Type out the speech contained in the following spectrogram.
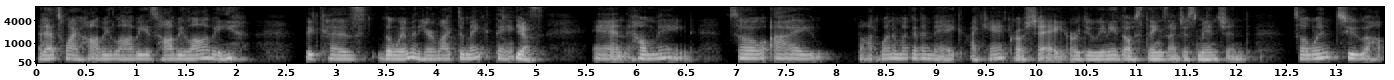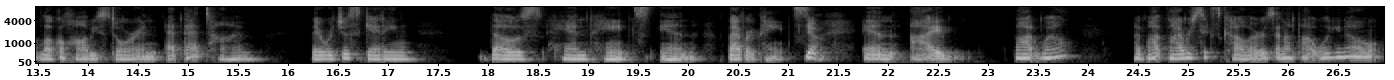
And that's why Hobby Lobby is Hobby Lobby because the women here like to make things Yeah. and homemade. So I thought, what am I going to make? I can't crochet or do any of those things I just mentioned. So I went to a local hobby store, and at that time, they were just getting those hand paints in fabric paints. Yeah. And I thought, well, I bought five or six colors, and I thought, well, you know,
